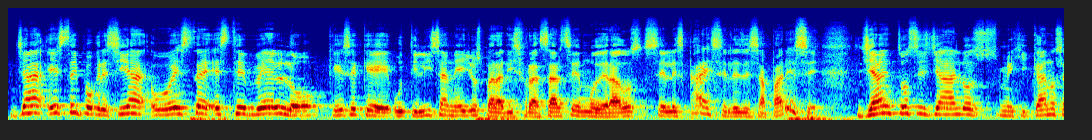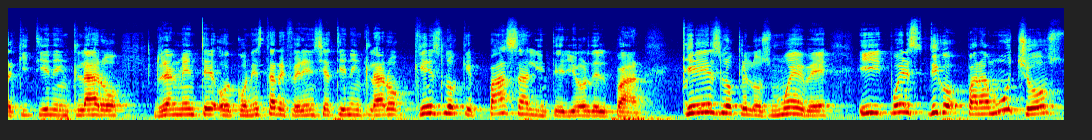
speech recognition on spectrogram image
ya esta hipocresía o este, este velo que es el que utilizan ellos para disfrazarse de moderados, se les cae, se les desaparece. Ya entonces ya los mexicanos aquí tienen claro realmente, o con esta referencia tienen claro qué es lo que pasa al interior del PAN, qué es lo que los mueve y pues digo, para muchos,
